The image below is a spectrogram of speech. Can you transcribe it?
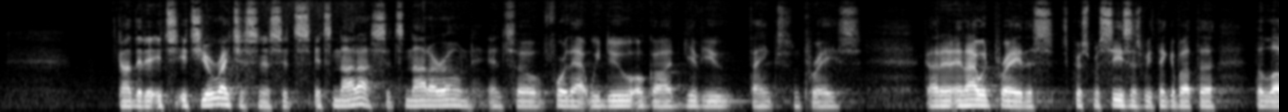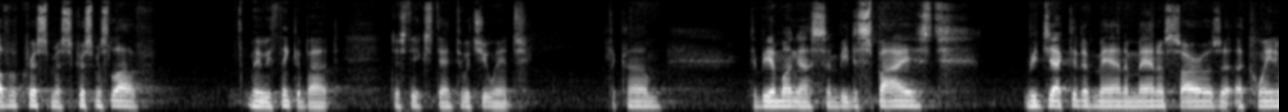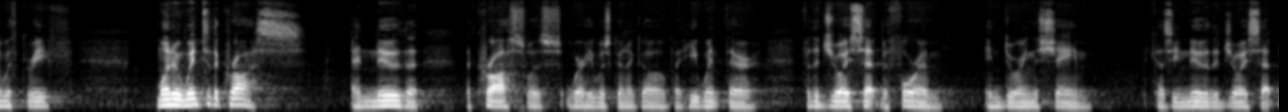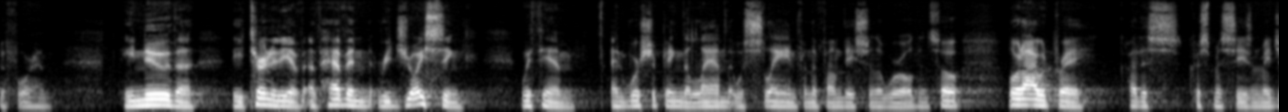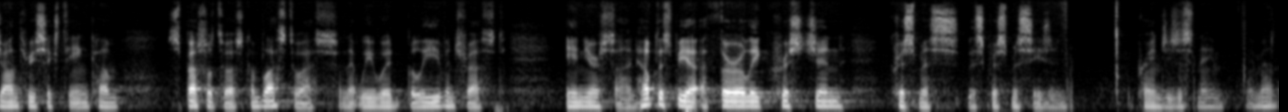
God, that it's, it's your righteousness. It's, it's not us. It's not our own. And so for that, we do, oh God, give you thanks and praise. God, and I would pray this Christmas season as we think about the the love of Christmas, Christmas love. May we think about just the extent to which you went to come, to be among us and be despised, rejected of man, a man of sorrows, acquainted with grief, one who went to the cross and knew the, the cross was where he was going to go, but he went there for the joy set before him, enduring the shame because he knew the joy set before him. He knew the, the eternity of, of heaven rejoicing with him and worshiping the Lamb that was slain from the foundation of the world. And so, Lord, I would pray by this Christmas season, may John 3.16 come special to us, come blessed to us, and that we would believe and trust in your Son. Help this be a, a thoroughly Christian Christmas this Christmas season. I pray in Jesus' name. Amen.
